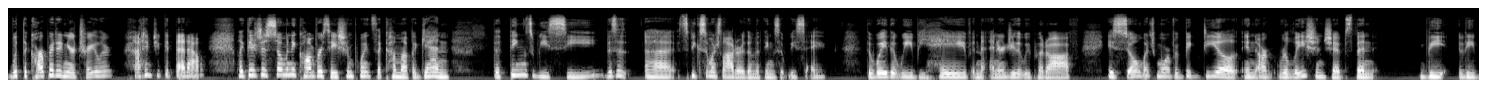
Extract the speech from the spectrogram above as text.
with the carpet in your trailer? How did you get that out? Like there's just so many conversation points that come up again the things we see, this is uh, speaks so much louder than the things that we say. The way that we behave and the energy that we put off is so much more of a big deal in our relationships than the the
